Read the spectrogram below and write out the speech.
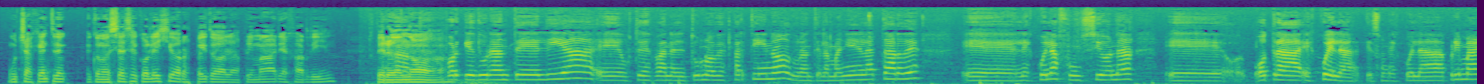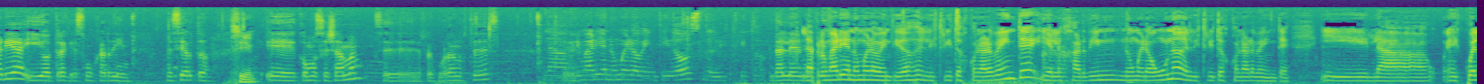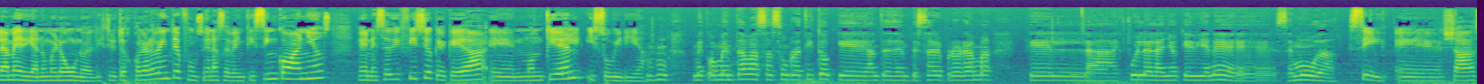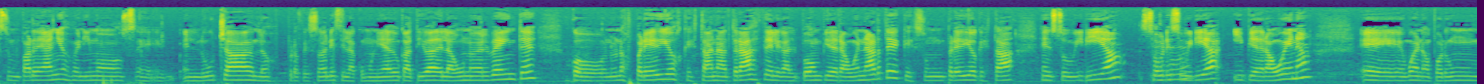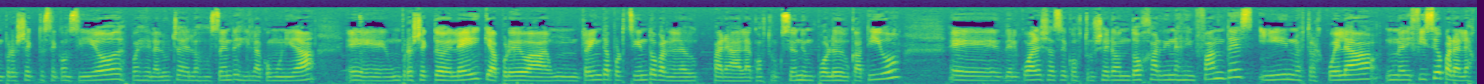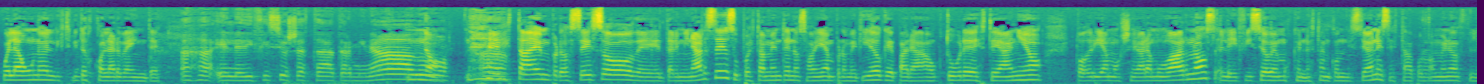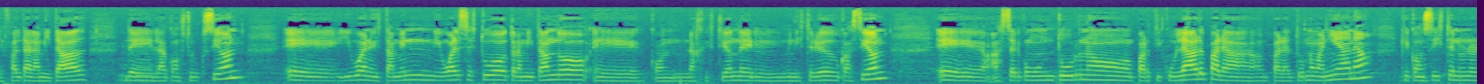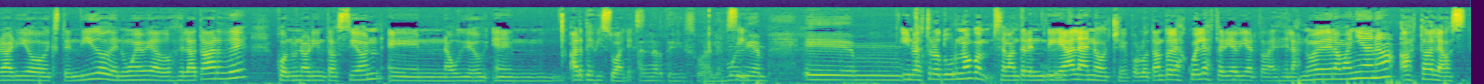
mucha gente conocía ese colegio respecto a la primaria, jardín, pero no... Porque durante el día eh, ustedes van en el turno vespertino, durante la mañana y la tarde. eh, la escuela funciona eh, otra escuela, que es una escuela primaria, y otra que es un jardín, ¿no es cierto? Sí. Eh, ¿Cómo se llaman? ¿Se recuerdan ustedes? La primaria número 22 del distrito. Dale La micrófono. primaria número 22 del distrito escolar 20 y el jardín número 1 del distrito escolar 20. Y la escuela media número 1 del distrito escolar 20 funciona hace 25 años en ese edificio que queda en Montiel y Subiría. Me comentabas hace un ratito que antes de empezar el programa que la escuela el año que viene eh, se muda. Sí, eh, ya hace un par de años venimos eh, en lucha los profesores y la comunidad educativa de la 1 del 20 con unos predios que están atrás del Galpón Piedra Buenarte, que es un predio que está en Subiría, sobre. Subiría y Piedra Buena. Eh, bueno, por un proyecto se consiguió, después de la lucha de los docentes y la comunidad, eh, un proyecto de ley que aprueba un 30% para la, para la construcción de un polo educativo, eh, del cual ya se construyeron dos jardines de infantes y nuestra escuela, un edificio para la escuela 1 del Distrito Escolar 20. Ajá, ¿el edificio ya está terminado? No, Ah. está en proceso de terminarse. Supuestamente nos habían prometido que para octubre de este año podríamos llegar a mudarnos. El edificio vemos que no está en condiciones, está por lo menos le falta la mitad de la construcción. Eh, y bueno, y también igual se estuvo tramitando eh, con la gestión del Ministerio de Educación eh, hacer como un turno particular para, para el turno mañana, que consiste en un horario extendido de 9 a 2 de la tarde, con una orientación en, audio, en artes visuales. En artes visuales, muy Sí. bien. Eh, Y nuestro turno se mantendría a la noche, por lo tanto la escuela estaría abierta desde las 9 de la mañana hasta las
